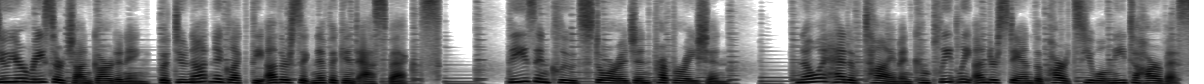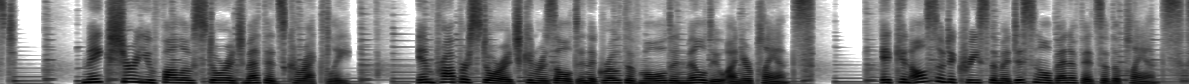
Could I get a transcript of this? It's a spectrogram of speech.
Do your research on gardening, but do not neglect the other significant aspects. These include storage and preparation. Know ahead of time and completely understand the parts you will need to harvest. Make sure you follow storage methods correctly. Improper storage can result in the growth of mold and mildew on your plants. It can also decrease the medicinal benefits of the plants.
